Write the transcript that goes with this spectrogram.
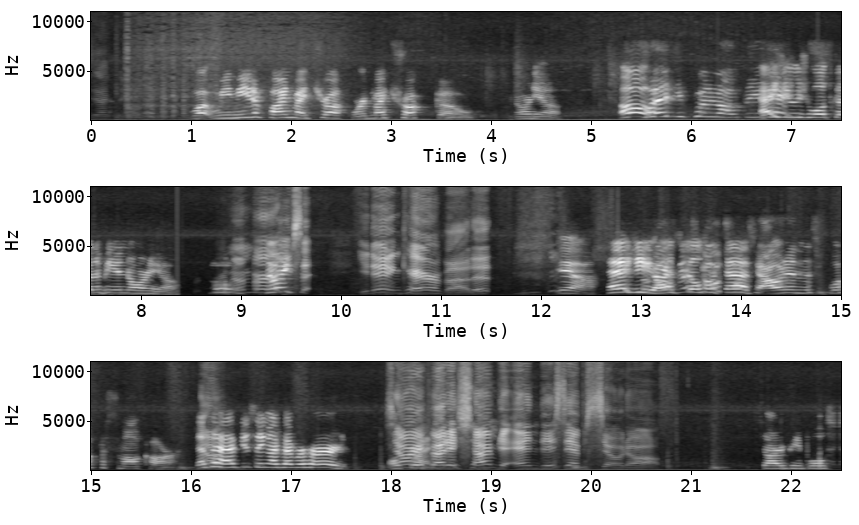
Exactly. What? We need to find my truck. Where'd my truck go? Narnia. Oh, how'd you put it off the As edge? usual, it's gonna be in Narnia. Remember? No, you, said you didn't care about it. Yeah. Hey G, So all guys, let's skills go for theft. out and let's flip a small car. That's No. the happiest thing I've ever heard. Sorry, Okay. but it's time to end this episode off. Sorry, people. Hope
